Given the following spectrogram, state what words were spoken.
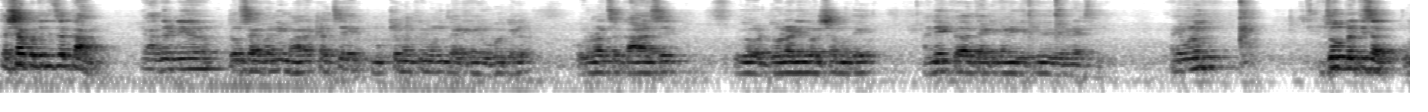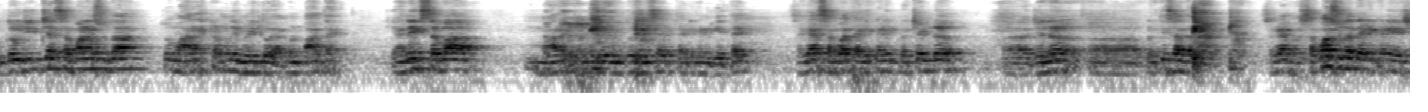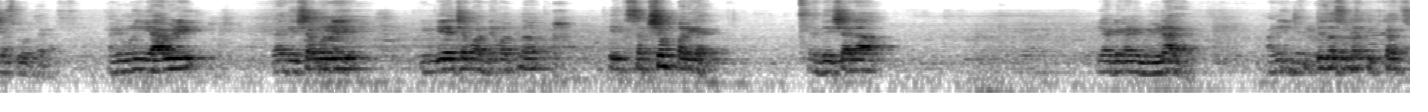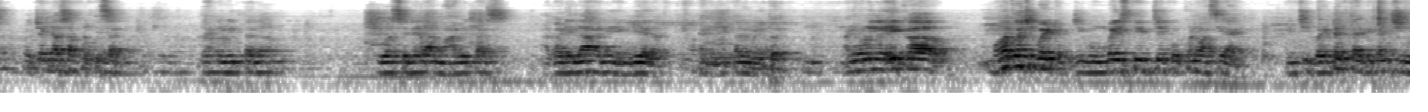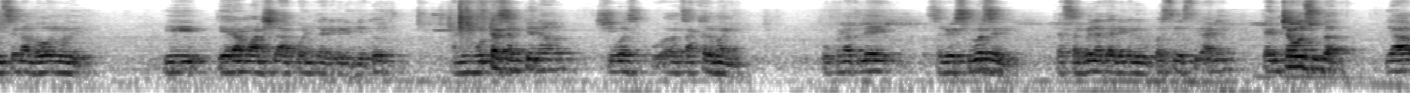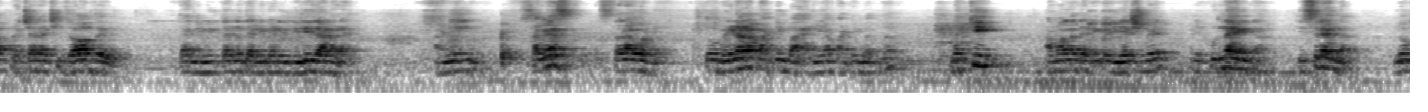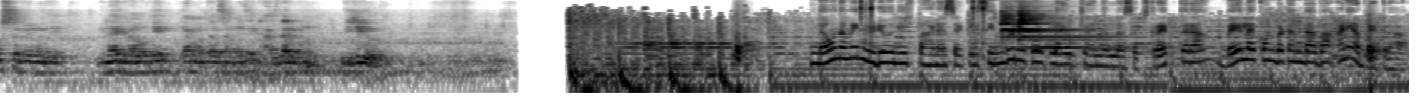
तशा पद्धतीचं काम हे आदरणीय तो साहेबांनी महाराष्ट्राचे मुख्यमंत्री म्हणून त्या ठिकाणी उभं केलं. कोरोनाचं काळ असेल दोन अडीच वर्षामध्ये अनेक त्या ठिकाणी घेतलेले निर्णय असतील. आणि म्हणून जो प्रतिसाद उद्धवजींच्या सभांनासुद्धा जो महाराष्ट्रामध्ये मिळतोय आपण पाहत आहे की अनेक सभा महाराष्ट्रामध्ये उद्धवजी साहेब त्या ठिकाणी घेत आहेत. सगळ्या सभा त्या ठिकाणी प्रचंड जन प्रतिसाद सगळ्या सभासुद्धा त्या ठिकाणी यशस्वी होत आहेत. आणि म्हणून यावेळी या देशामध्ये इंडियाच्या माध्यमातून एक सक्षम पर्याय या देशाला या ठिकाणी मिळणार आहे. आणि जनतेचा सुद्धा तितकाच प्रचंड असा प्रतिसाद या निमित्तानं शिवसेनेला महाविकास आघाडीला आणि इंडियाला या निमित्तानं मिळतोय. आणि म्हणून एक महत्त्वाची बैठक जी मुंबई स्थित जे कोकणवासी आहेत यांची बैठक त्या ठिकाणी शिवसेना भवनमध्ये ही तेरा मार्चला आपण त्या ठिकाणी घेतोय. आणि मोठ्या संख्येनं शिव चाकरमानी कोकणातले सगळे शिवसैनिक त्या सभेला त्या ठिकाणी उपस्थित असतील आणि त्यांच्यावर सुद्धा या प्रचाराची जबाबदारी त्या निमित्तानं त्या ठिकाणी दिली जाणार आहे. आणि सगळ्याच स्तरावर तो मिळणारा पाठिंबा आहे आणि या पाठिंब्यातनं नक्की आम्हाला त्या ठिकाणी यश मिळेल. आणि पुन्हा एकदा तिसऱ्यांदा लोकसभेमध्ये विनायक राऊत हे या मतदारसंघाचे खासदार म्हणून विजयी होते. नवनवीन व्हिडिओ न्यूज पाहण्यासाठी सिंधू रिपोर्ट लाईव्ह चॅनलला सबस्क्राईब करा बेल आयकॉन बटन दाबा आणि अपडेट रहा.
